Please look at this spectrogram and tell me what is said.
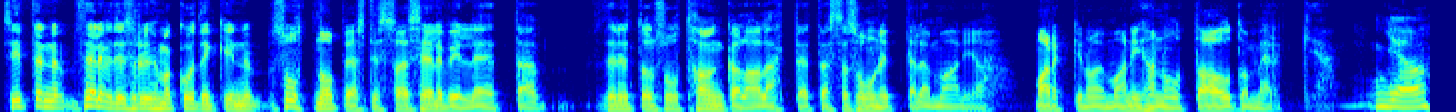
sitten selvitysryhmä kuitenkin suht nopeasti sai selville, että se nyt on suht hankalaa lähteä tässä suunnittelemaan ja markkinoimaan ihan uutta automerkkiä Joo.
